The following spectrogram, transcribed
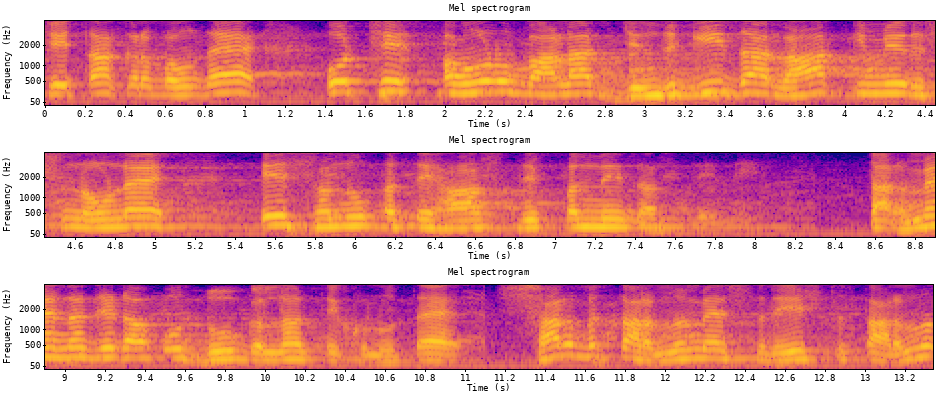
ਚੇਤਾ ਕਰਵਾਉਂਦਾ ਹੈ, ਉੱਥੇ ਆਉਣ ਵਾਲਾ ਜ਼ਿੰਦਗੀ ਦਾ ਰਾਹ ਕਿਵੇਂ ਰਸਨਾਉਣਾ ਹੈ, ਇਹ ਸਾਨੂੰ ਇਤਿਹਾਸ ਦੇ ਪੰਨੇ ਦੱਸਦੇ ਨੇ। ਧਰਮ ਹੈ ਨਾ ਜਿਹੜਾ, ਉਹ ਦੋ ਗੱਲਾਂ ਤੇ ਖਲੋਤਾ ਹੈ। ਸਰਬ ਧਰਮ ਮੈਂ ਸ੍ਰੇਸ਼ਟ ਧਰਮ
